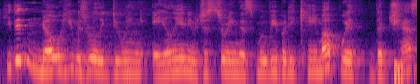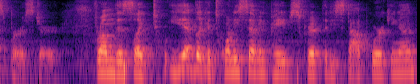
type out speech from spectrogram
He didn't know he was really doing Alien. He was just doing this movie, but he came up with the chest burster from this like tw- he had like a 27 page script that he stopped working on.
